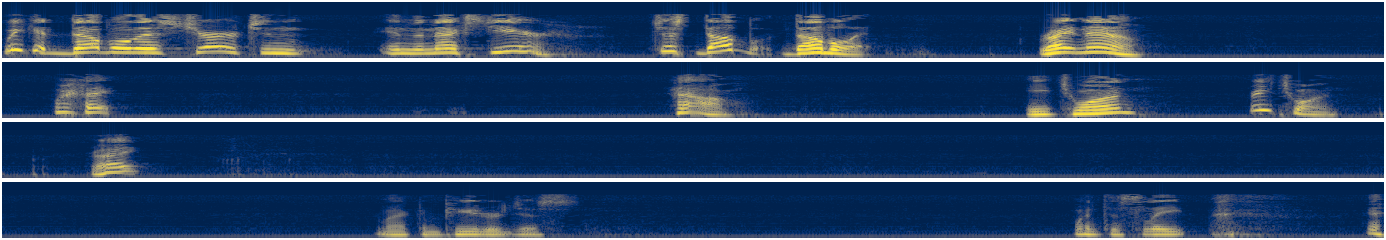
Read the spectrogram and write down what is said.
we could double this church in, in the next year. Just double, double it. Right now. Right? How? Each one? Each one. Right? My computer just went to sleep.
